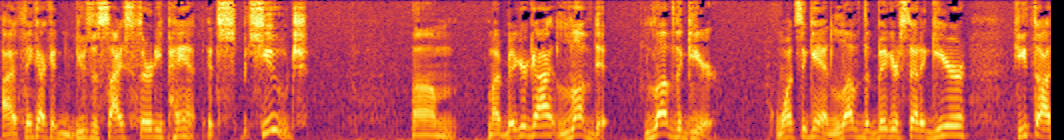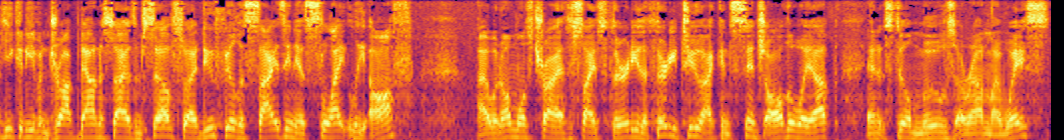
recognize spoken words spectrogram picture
I think I could use a size 30 pant. It's huge. Um, my bigger guy loved it. Loved the gear. Once again, loved the bigger set of gear. He thought he could even drop down a size himself, so I do feel the sizing is slightly off. I would almost try a size 30. The 32 I can cinch all the way up and it still moves around my waist.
